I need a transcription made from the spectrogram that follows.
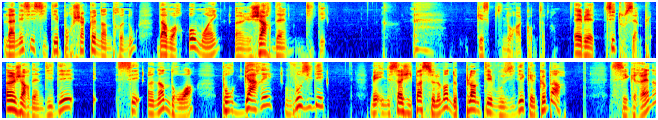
la nécessité pour chacun d'entre nous d'avoir au moins un jardin d'idées. Qu'est-ce qu'il nous raconte là? Eh bien, c'est tout simple. Un jardin d'idées, c'est un endroit pour garer vos idées. Mais il ne s'agit pas seulement de planter vos idées quelque part. Ces graines,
